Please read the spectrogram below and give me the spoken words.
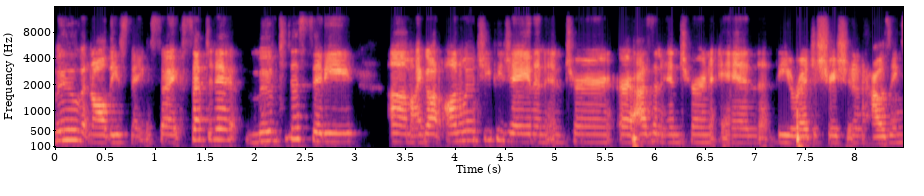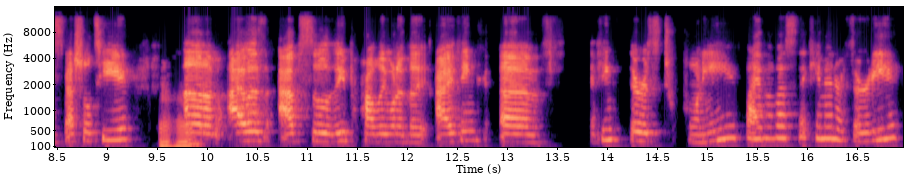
move and all these things. So I accepted it, moved to the city. Um, I got on with GPJ in an intern or as an intern in the registration and housing specialty. Uh-huh. Um, I was absolutely probably one of the I think of I think there was 25 of us that came in or 30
